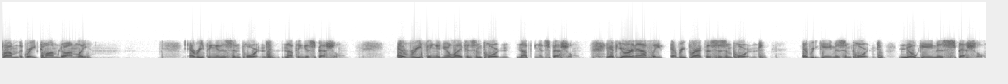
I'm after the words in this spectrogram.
from the great Tom Donnelly everything is important, nothing is special. Everything in your life is important, nothing is special. If you're an athlete, every practice is important. Every game is important. No game is special.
